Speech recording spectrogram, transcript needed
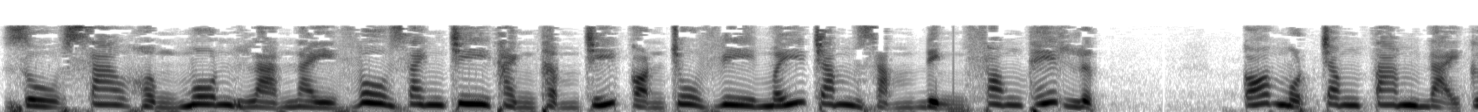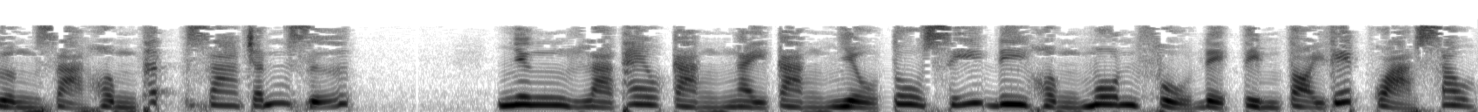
Dù sao hồng môn là này vô danh chi thành thậm chí còn chu vi mấy trăm dặm đỉnh phong thế lực. Có một trong tam đại cường giả hồng thất ra chấn giữ. Nhưng là theo càng ngày càng nhiều tu sĩ đi hồng môn phủ để tìm tòi kết quả sau.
